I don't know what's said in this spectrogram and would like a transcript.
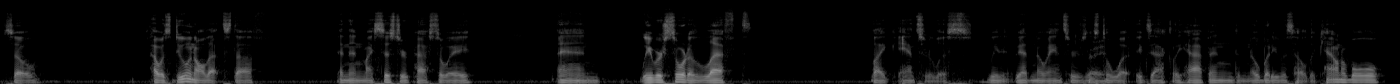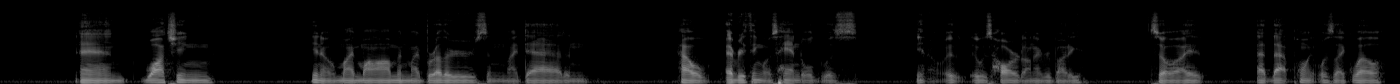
So I was doing all that stuff, and then my sister passed away, and we were sort of left like answerless. We we had no answers as to what exactly happened, and nobody was held accountable. And watching, you know, my mom and my brothers and my dad and how everything was handled was, you know, it, it was hard on everybody. So I, at that point, was like, well,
